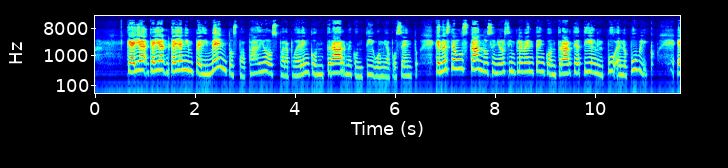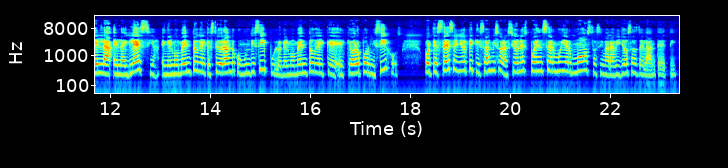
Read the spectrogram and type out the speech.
que, haya, que, haya, que hayan impedimentos, papá Dios, para poder encontrarme contigo en mi aposento. Que no esté buscando, Señor, simplemente encontrarte a ti en, el, en lo público, en la, en la iglesia, en el momento en el que estoy orando con un discípulo, en el momento en el que, el que oro por mis hijos. Porque sé, Señor, que quizás mis oraciones pueden ser muy hermosas y maravillosas delante de ti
